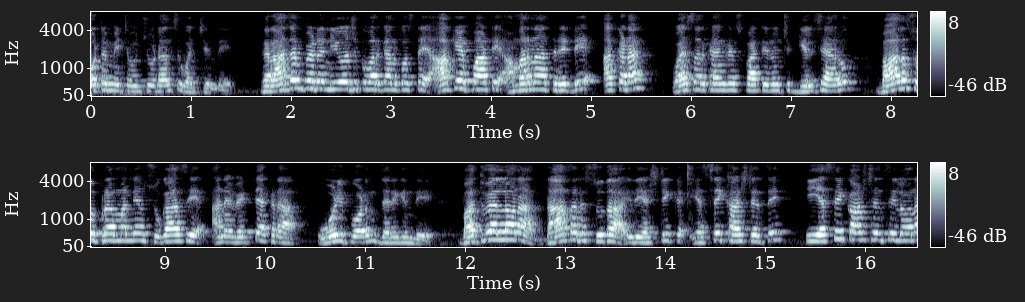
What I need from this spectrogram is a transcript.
ఓటమి చూడాల్సి వచ్చింది. రాజంపేట నియోజకవర్గానికి వస్తే ఆకే పార్టీ అమర్నాథ్ రెడ్డి అక్కడ వైఎస్ఆర్ కాంగ్రెస్ పార్టీ నుంచి గెలిచారు. బాలసుబ్రహ్మణ్యం సుగాసి అనే వ్యక్తి అక్కడ ఓడిపోవడం జరిగింది. బద్వెల్లోన దాసరి సుధా ఇది ఎస్టీ ఎస్సీ కాన్స్టిట్యున్సీ. ఈ ఎస్సీ కాన్స్టిట్యున్సీలోన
